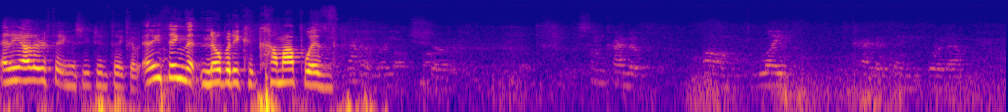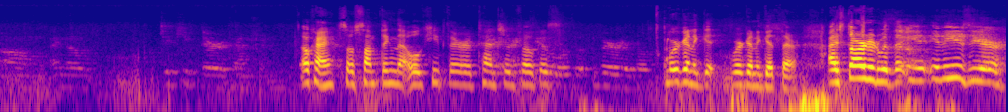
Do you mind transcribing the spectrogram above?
Any other things you can think of? Anything that nobody could come up with? Kind of like show some kind of um, light kind of thing for them. Um, I know to keep their attention. Okay, so something that will keep their attention I, I focused. it was a very low. We're gonna get we're gonna get there. I started with the, an easier,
